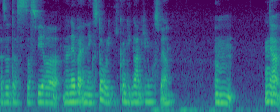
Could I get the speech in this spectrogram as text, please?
also das, das wäre eine never-ending Story. Ich könnte ihn gar nicht loswerden. Ähm, ja,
